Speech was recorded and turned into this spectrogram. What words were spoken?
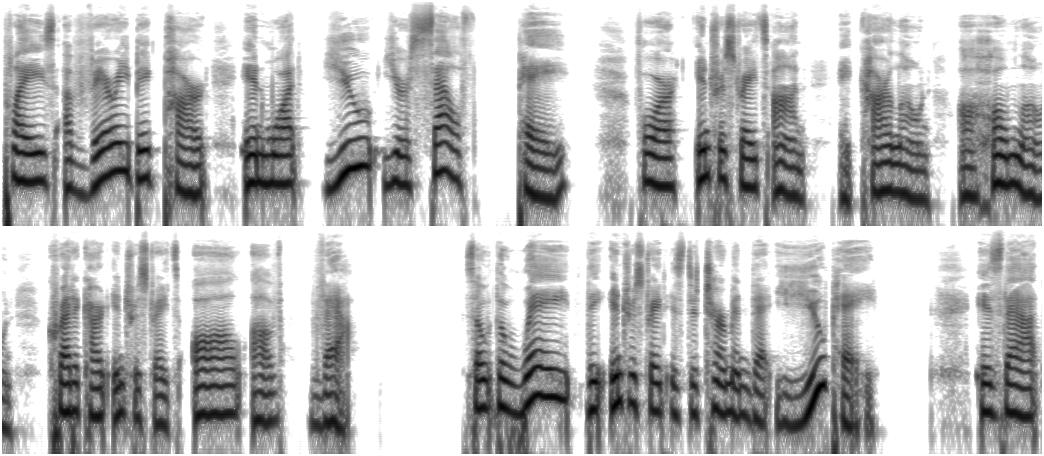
plays a very big part in what you yourself pay for interest rates on a car loan, a home loan, credit card interest rates, all of that. So, the way the interest rate is determined that you pay is that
